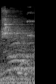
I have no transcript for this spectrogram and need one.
I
